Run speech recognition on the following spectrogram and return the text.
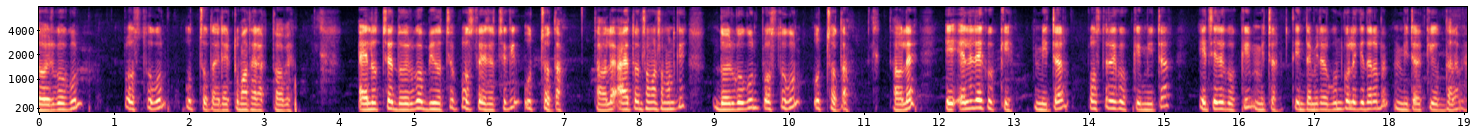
দৈর্ঘ্য গুণ প্রস্থ গুণ উচ্চতা, এটা একটু মাথায় রাখতে হবে। এল হচ্ছে দৈর্ঘ্য বি হচ্ছে প্রস্থ এস হচ্ছে কি উচ্চতা। তাহলে আয়তন সমান সমান কি? দৈর্ঘ্য গুণ প্রস্থ গুণ উচ্চতা। তাহলে এই এল এর একক কি? মিটার, প্রস্থের একক কি? মিটার এইচ এর একক কি? মিটার। তিনটা মিটার গুণ করলে কি দাঁড়াবে? মিটার কিউব দাঁড়াবে।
